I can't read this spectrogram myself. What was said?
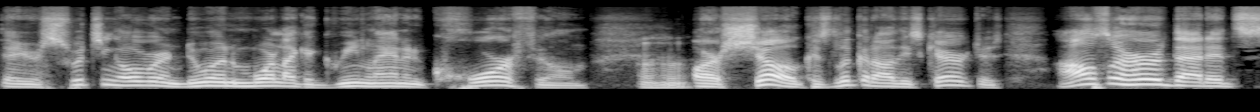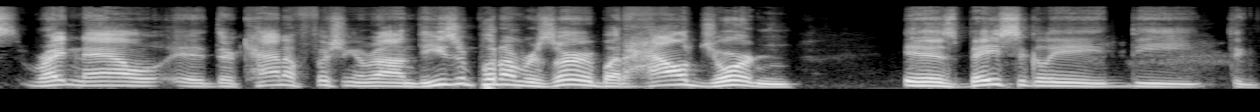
they're switching over and doing more like a Green Lantern Corps film Mhm. or show. Because look at all these characters. I also heard that it's right now uh, they're kind of pushing around. These are put on reserve, but Hal Jordan is basically the the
